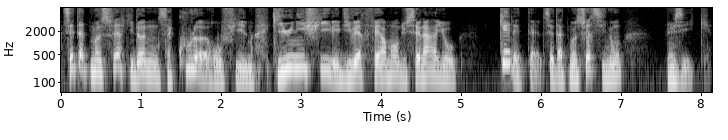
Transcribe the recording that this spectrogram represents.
cette atmosphère qui donne sa couleur au film, qui unifie les divers ferments du scénario, quelle est-elle, cette atmosphère, sinon musique.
